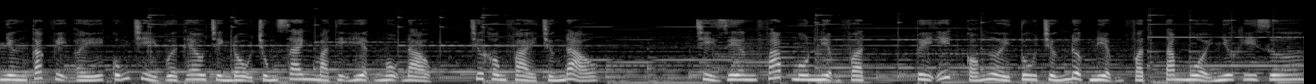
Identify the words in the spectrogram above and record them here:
nhưng các vị ấy cũng chỉ vừa theo trình độ chúng sanh mà thị hiện ngộ đạo, chứ không phải chứng đạo. Chỉ riêng Pháp môn niệm Phật, tuy ít có người tu chứng được niệm Phật tam muội như khi xưa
